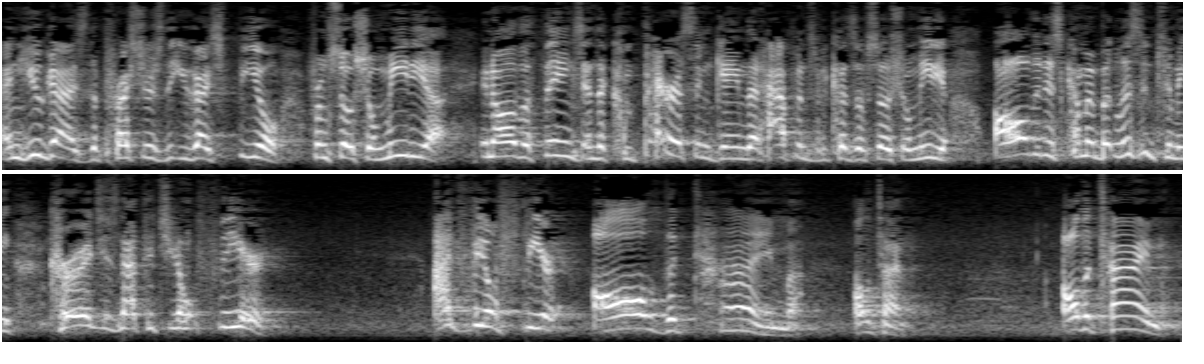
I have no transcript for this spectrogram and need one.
and you guys, the pressures that you guys feel from social media and all the things, and the comparison game that happens because of social media. All that is coming. But listen to me, courage is not that you don't fear. I feel fear all the time, all the time, all the time.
